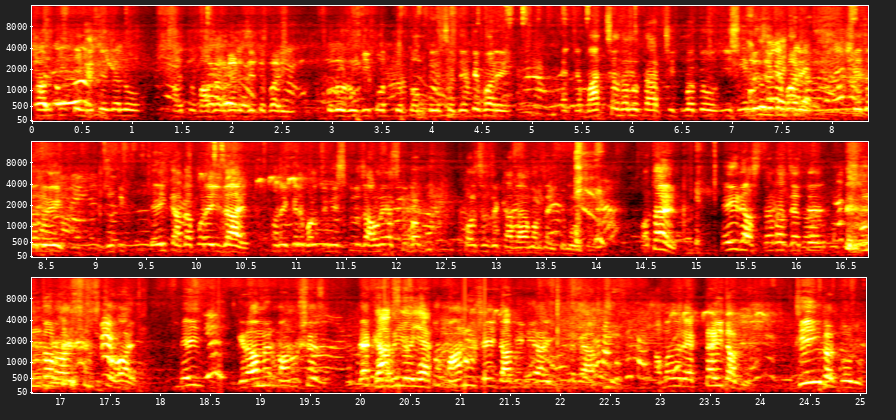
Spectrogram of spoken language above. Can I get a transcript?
শান্তিতে হেঁটে যেন হয়তো বাজার ঘাটে যেতে পারি কোনো রুগীপত্র কমপ্লেক্সে যেতে পারে একটা বাচ্চা যেন তার ঠিক মতো স্কুলে যেতে পারে সে যেন এই যদি এই কাদা পরেই যায়। অনেকের বলে তুমি স্কুলে যাও না আজকে বাবু? বলছে যে কাদা আমার যাইতে মন চায় অতএব এই রাস্তাটা যাতে সুন্দর হয় সুস্থ হয় এই গ্রামের মানুষের দেখা মানুষ এই দাবি নিয়ে আমাদের একটাই দাবি যেই বা করুক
